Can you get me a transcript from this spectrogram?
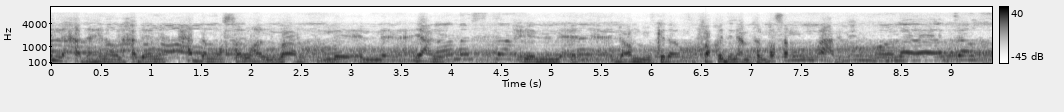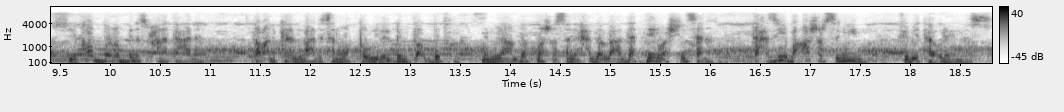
اللي خدها هنا واللي خدها هنا لحد ما وصلوها للدار ل- ل- يعني ال- ال- لعمي وكده فقد نعمة البصر وقعدت. يقدر ربنا سبحانه وتعالى. طبعا الكلام ده بعد سنوات طويلة البنت قضتها من وهي عندها 12 سنة لحد ما عندها 22 سنة. تعذيب 10 سنين في بيت هؤلاء الناس.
